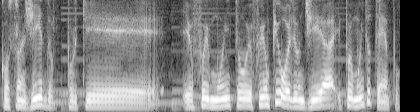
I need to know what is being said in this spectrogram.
constrangido porque eu fui muito, eu fui um piolho um dia e por muito tempo.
